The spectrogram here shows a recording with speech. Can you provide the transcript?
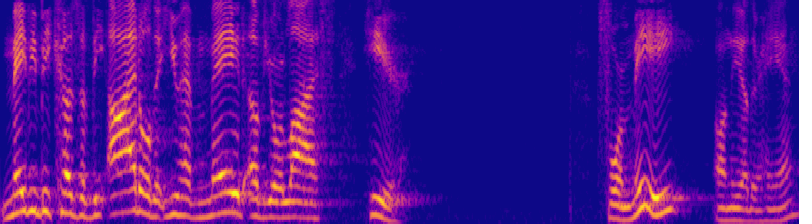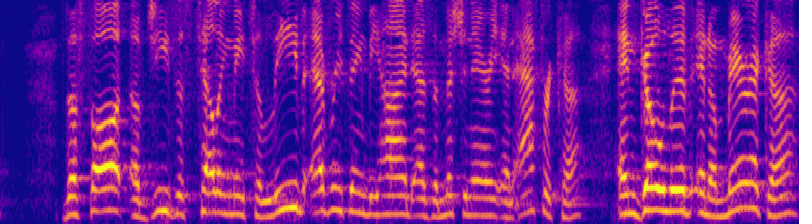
maybe because of the idol that you have made of your life here. For me, on the other hand, the thought of Jesus telling me to leave everything behind as a missionary in Africa and go live in America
